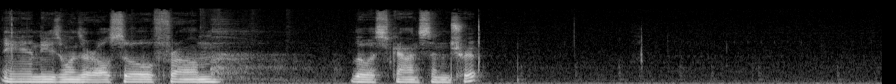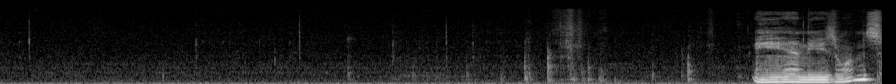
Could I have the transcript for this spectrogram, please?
And these ones are also from the Wisconsin trip. And these ones.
